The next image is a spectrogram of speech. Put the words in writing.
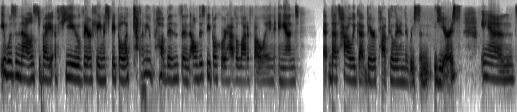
it was announced by a few very famous people like tony robbins and all these people who have a lot of following and that's how it got very popular in the recent years. And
